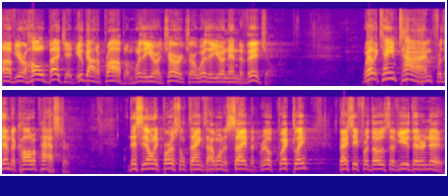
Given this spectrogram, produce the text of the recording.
of your whole budget, you got a problem, whether you're a church or whether you're an individual. Well, it came time for them to call a pastor. This is the only personal things I want to say, but real quickly, especially for those of you that are new.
